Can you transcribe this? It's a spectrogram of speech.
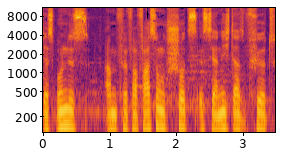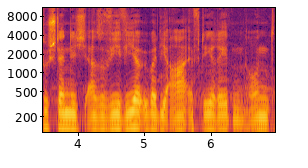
das Bundesamt für Verfassungsschutz ist ja nicht dafür zuständig, also wie wir über die AfD reden. Und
